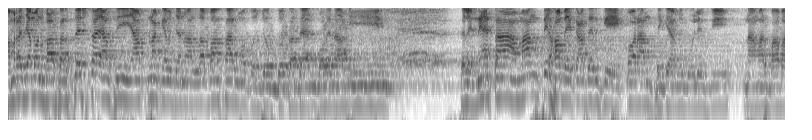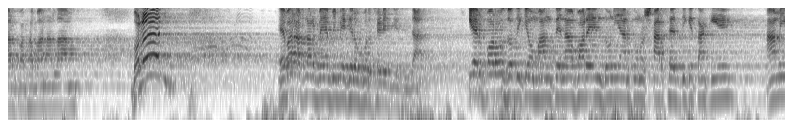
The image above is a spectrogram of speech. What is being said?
আমরা যেমন বাঁচার চেষ্টায় আছি, আপনাকেও যেন আল্লাহ বাঁচার মতো যোগ্যতা দেন, বলেন আমিন। তাহলে নেতা মানতে হবে কাদেরকে? কোরআন থেকে আমি বলেছি, না আমার বাবার কথা বানালাম। বলেন! এবার আপনার মেয়ে বিবেকের উপর ছেড়ে দিয়েছি, যান। এরপরও যদি কেউ মানতে না পারেন, দুনিয়ার কোনো স্বার্থের দিকে তাকিয়ে, আমি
